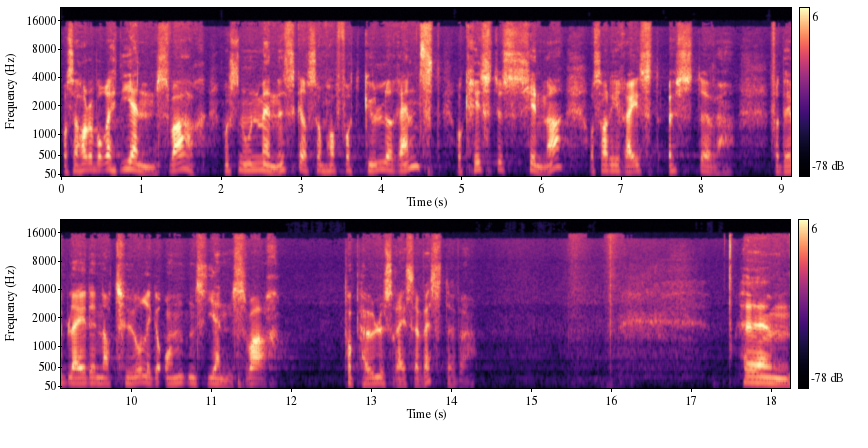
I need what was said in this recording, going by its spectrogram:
Og så har det vært et gjensvar hos noen mennesker som har fått gullet renst og Kristus skinna, og så har de reist østover. For det ble det naturlige åndens gjensvar på Paulus' reise vestover. Um,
